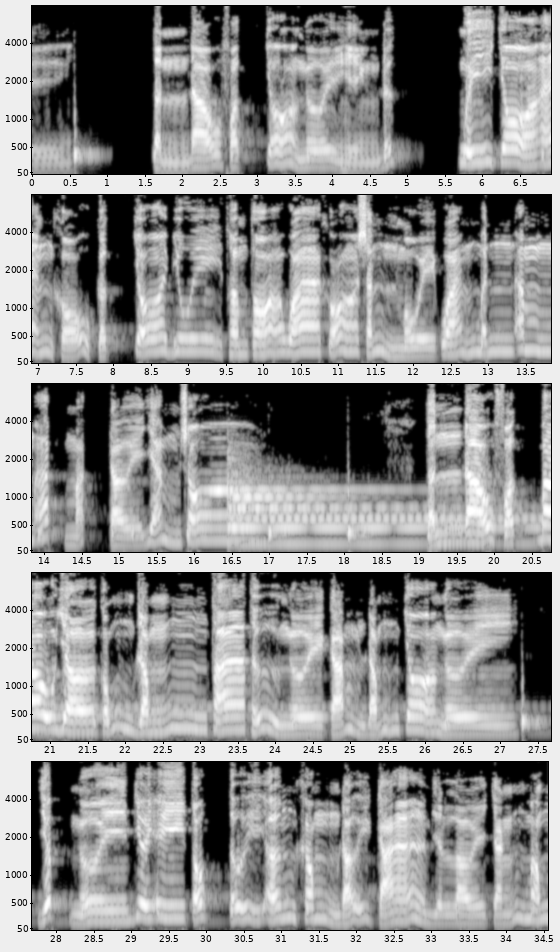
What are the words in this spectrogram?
Tình đạo Phật cho người hiền đức, Nguy cho an khổ cực cho vui, thơm tho qua khó sánh mùi quang minh ấm áp mặt trời dám so. Tình đạo phật bao giờ cũng rộng, tha thứ người cảm động cho người. Giúp người với y tốt tươi ơn không đợi trả về lời chẳng mong.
